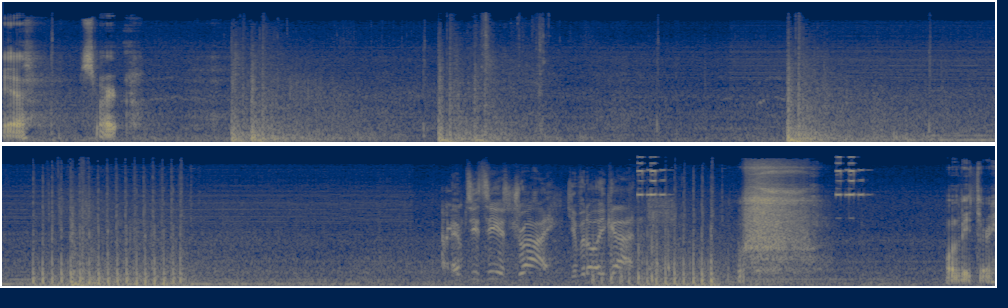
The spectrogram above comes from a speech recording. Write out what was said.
Yeah, smart. MTC is dry. Give it all you got. 1v3.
